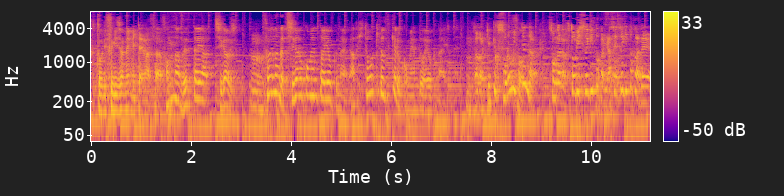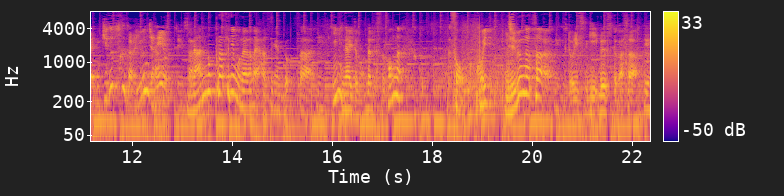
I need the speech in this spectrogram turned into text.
太りすぎじゃねみたいなさそんな絶対違うじゃん、うん。そういうなんか違うコメントはよくないよね。あと人を傷つけるコメントはよくないよね。うん。だから結局それを言ってんだろうね。そのだから太りすぎとか痩せすぎとかで傷つくから言うんじゃねえよっていうさ。何のプラスにもならない発言とさ、う意味ないと思う。だってさそんなそうこい自分がさうん。太りすぎですとかさうん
